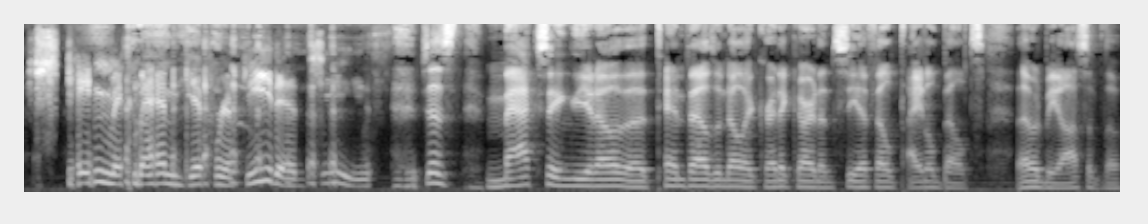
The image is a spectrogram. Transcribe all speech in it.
Shane McMahon gift repeated. Jeez. Just maxing, you know, the $10,000 credit card on CFL title belts. That would be awesome, though.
